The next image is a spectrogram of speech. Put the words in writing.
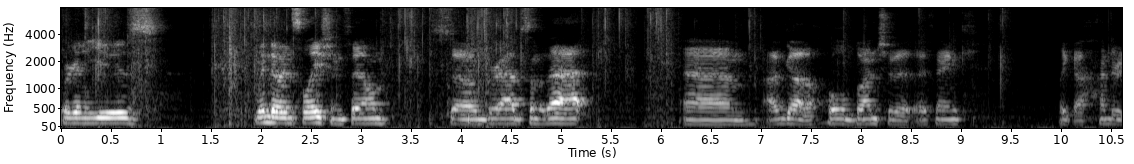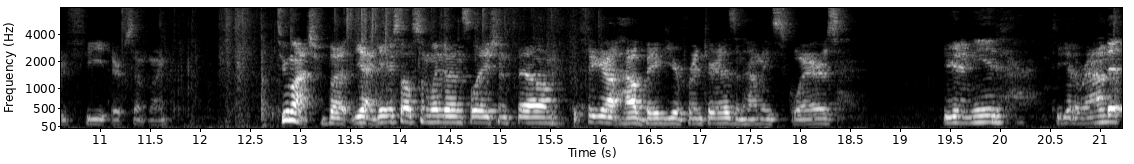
we're going to use window insulation film. So grab some of that. Um, I've got a whole bunch of it, I think. Like a hundred feet or something. Too much, but yeah, get yourself some window insulation film. Figure out how big your printer is and how many squares you're to need to get around it.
